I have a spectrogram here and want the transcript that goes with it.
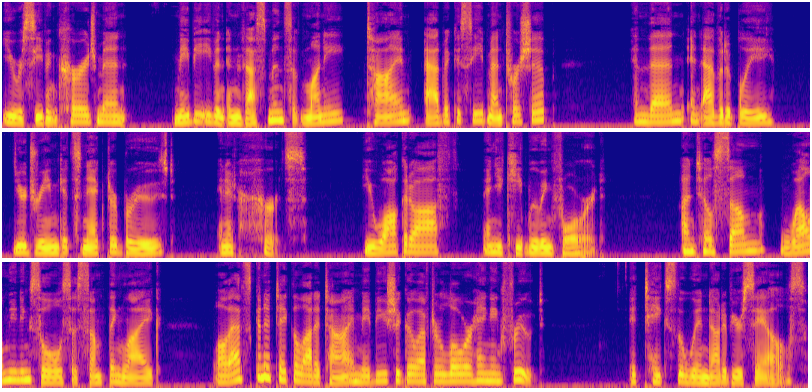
You receive encouragement, maybe even investments of money, time, advocacy, mentorship. And then, inevitably, your dream gets nicked or bruised and it hurts. You walk it off and you keep moving forward until some well meaning soul says something like, Well, that's going to take a lot of time. Maybe you should go after lower hanging fruit. It takes the wind out of your sails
